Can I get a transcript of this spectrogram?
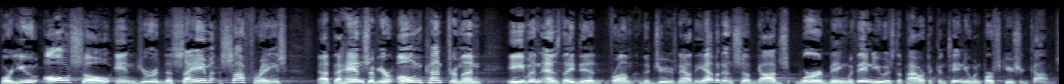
for you also endured the same sufferings at the hands of your own countrymen, even as they did from the Jews. Now, the evidence of God's word being within you is the power to continue when persecution comes.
